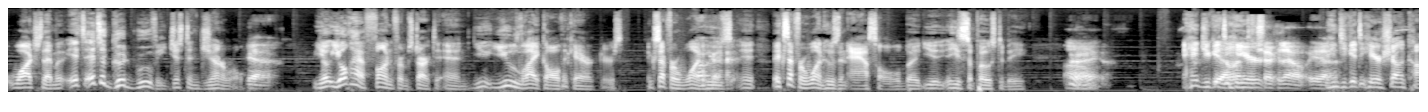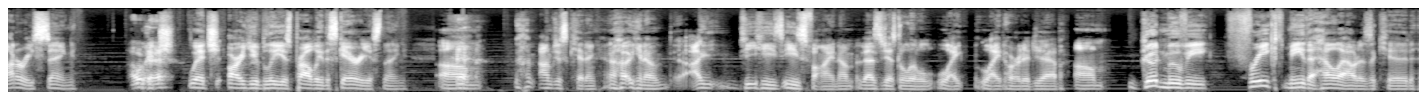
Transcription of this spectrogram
watch that movie it's it's a good movie just in general Yeah. you'll you'll have fun from start to end. You you like all the characters except for one Okay. who's eh, except for one who's an asshole, but you, he's supposed to be. All Um, right. And you Yeah, get I'll to have hear to check it out. Yeah. and you get to hear Sean Connery sing, Okay. which which arguably is probably the scariest thing. Um, I'm just kidding. Uh, you know, I he's he's fine. Um, that's just a little light lighthearted jab. Um, good movie. Freaked me the hell out as a kid,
